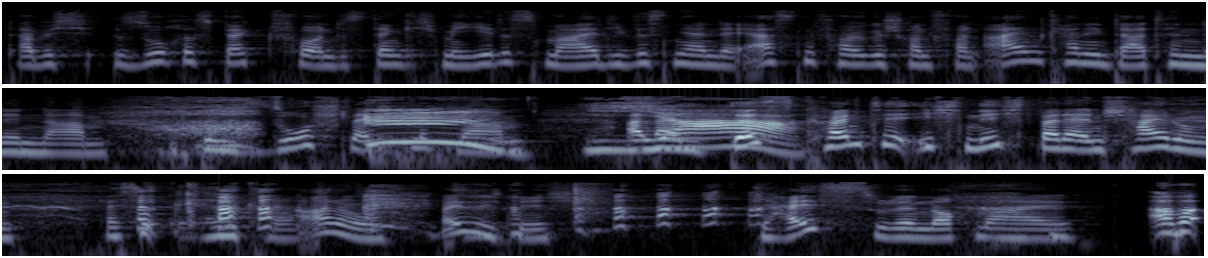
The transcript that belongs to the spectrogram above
da habe ich so Respekt vor und das denke ich mir jedes Mal. Die wissen ja in der ersten Folge schon von allen Kandidatinnen den Namen. Ich bin so schlecht mit Namen. Allein Ja. das könnte ich nicht bei der Entscheidung. Weißt du, keine Ahnung, weiß ich nicht. Wie heißt du denn nochmal? Aber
